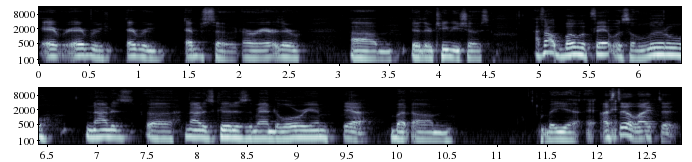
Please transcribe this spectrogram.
Every every every episode or their um, their, their TV shows. I thought Boba Fett was a little not as uh, not as good as the Mandalorian, yeah, but um, but yeah, I still liked it.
